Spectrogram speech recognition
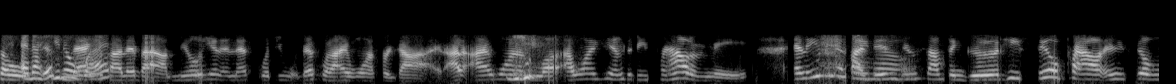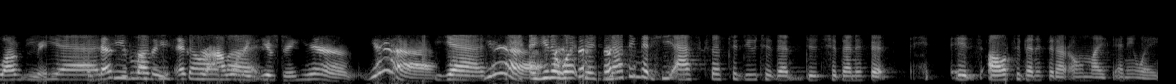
So And, uh, just you know magnify that by a million, and that's what you. That's what I want for God. I I want to love. I want Him to be proud of me, and even if I, I didn't do something good, He's still proud and He still loves me. Yes, And that's He just loves something you extra so I want to give to Him. Yeah. Yes. Yeah. And you know what? There's nothing that he asks us to do to to to benefit. It's all to benefit our own life anyway.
